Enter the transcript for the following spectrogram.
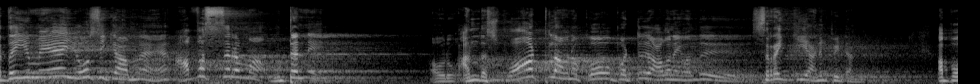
எதையுமே யோசிக்காம அவசரமா உடனே அவர் அந்த ஸ்பாட்ல அவனை கோவப்பட்டு அவனை வந்து சிறைக்கு அனுப்பிட்டாங்க. அப்போ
